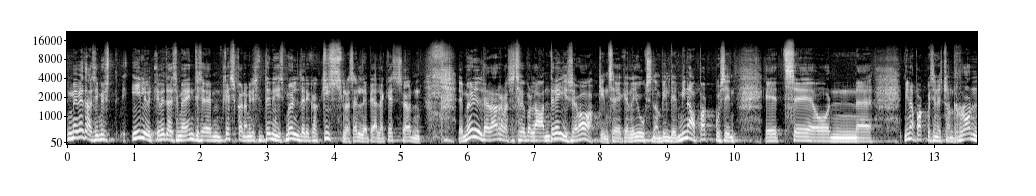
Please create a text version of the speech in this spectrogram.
me vedasime just hiljuti vedasime endise keskkonnaministri Tõnis Mölderiga kihla selle peale, kes see on. Mölder arvas, et see võib olla Andrei Ževakin, see, kelle juuksed on pildil, mina pakkusin, et see on, mina pakkusin, et see on Ron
